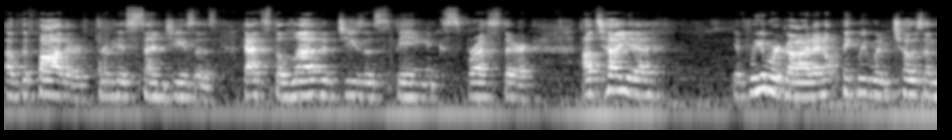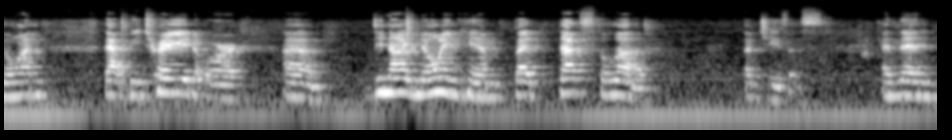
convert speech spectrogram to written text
of the Father through his Son Jesus. That's the love of Jesus being expressed there. I'll tell you, if we were God, I don't think we would have chosen the one that betrayed or um, denied knowing him, but that's the love of Jesus. And then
